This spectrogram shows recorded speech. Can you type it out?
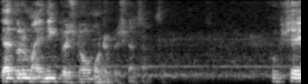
त्याच बरोबर मायनींग प्रश्न हो मोठो प्रश्न आसा खुबशे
